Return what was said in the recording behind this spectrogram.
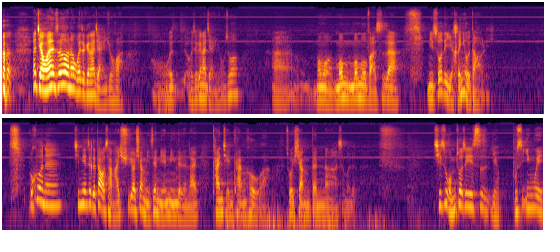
那讲完了之后呢，我就跟他讲一句话，我我就跟他讲一句，我说，啊，某某某某某法师啊，你说的也很有道理。不过呢，今天这个道场还需要像你这年龄的人来看前看后啊，做香灯啊什么的。其实我们做这些事也不是因为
